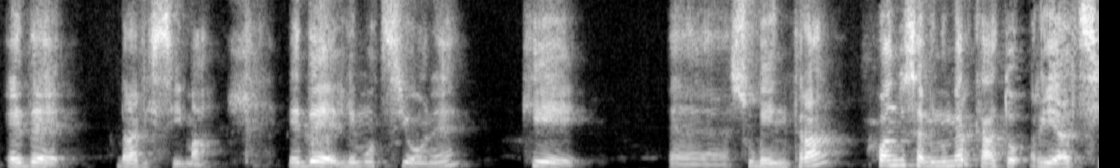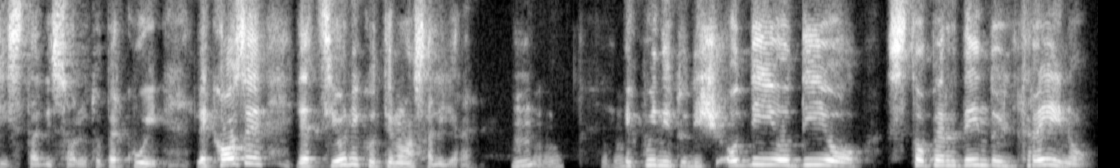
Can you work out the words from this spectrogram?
ed è, bravissima, ed è l'emozione che eh, subentra quando siamo in un mercato rialzista di solito, per cui le cose, le azioni continuano a salire. Uh-huh, uh-huh. E quindi tu dici, oddio, oddio, sto perdendo il treno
